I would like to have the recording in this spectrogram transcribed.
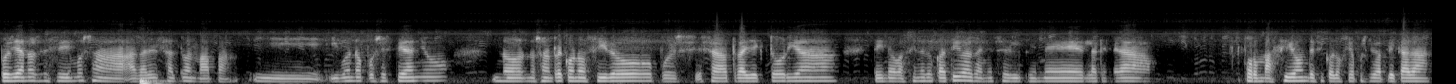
pues ya nos decidimos a, dar el salto al mapa. Y, bueno, pues este año no- nos han reconocido pues esa trayectoria de innovación educativa, también es el primer, la primera formación de psicología positiva aplicada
